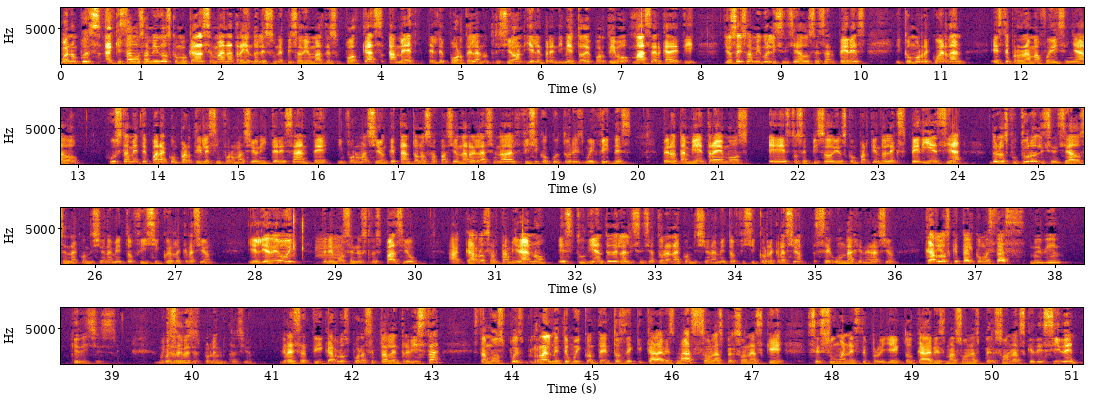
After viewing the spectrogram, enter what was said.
Bueno, pues aquí estamos amigos como cada semana trayéndoles un episodio más de su podcast AMED, el deporte, la nutrición y el emprendimiento deportivo más cerca de ti. Yo soy su amigo el licenciado César Pérez y como recuerdan, este programa fue diseñado justamente para compartirles información interesante, información que tanto nos apasiona relacionada al físico, culturismo y fitness, pero también traemos eh, estos episodios compartiendo la experiencia de los futuros licenciados en acondicionamiento físico y recreación. Y el día de hoy tenemos en nuestro espacio a Carlos Altamirano, estudiante de la licenciatura en acondicionamiento físico y recreación, segunda generación. Carlos, ¿qué tal? ¿Cómo estás? Muy bien. ¿Qué dices? Muchas pues, eh, gracias por la invitación. Gracias a ti, Carlos, por aceptar la entrevista. Estamos pues realmente muy contentos de que cada vez más son las personas que se suman a este proyecto, cada vez más son las personas que deciden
